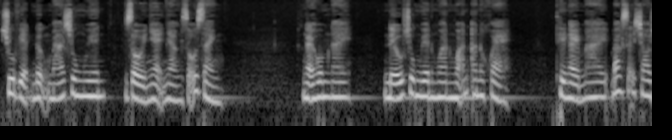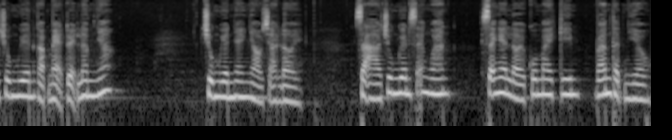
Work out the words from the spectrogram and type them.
Chu Việt nựng má Trung Nguyên, Rồi nhẹ nhàng dỗ dành. Ngày hôm nay, Nếu Trung Nguyên ngoan ngoãn ăn khỏe thì ngày mai bác sẽ cho Trung Nguyên gặp mẹ Tuệ Lâm nhé. Trung Nguyên nhanh nhào trả lời. Dạ Trung Nguyên sẽ ngoan. Sẽ nghe lời cô Mai Kim Và ăn thật nhiều.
